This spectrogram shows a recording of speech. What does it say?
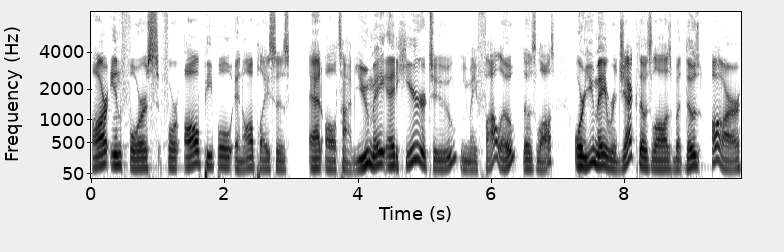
are in force for all people in all places at all time. You may adhere to, you may follow those laws, or you may reject those laws, but those are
